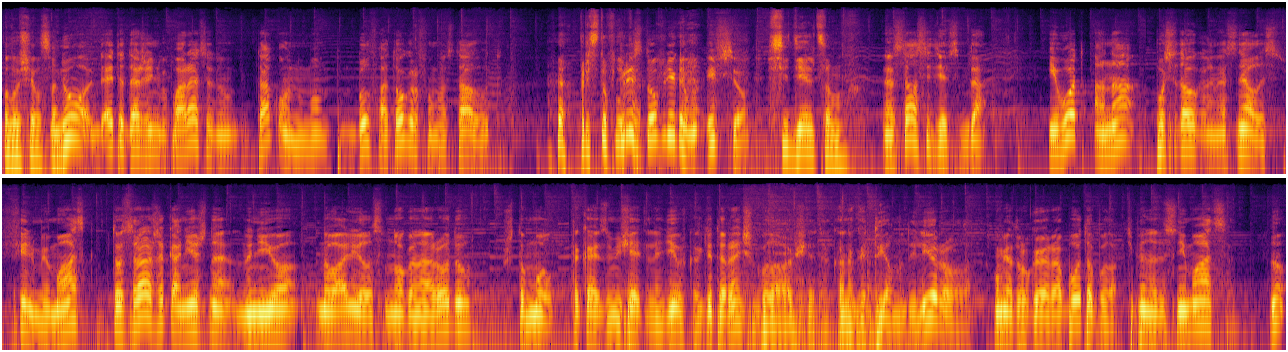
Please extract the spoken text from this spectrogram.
получился. Ну, это даже не папарацци, ну, так он, он был фотографом, а стал вот преступником. Преступником, и все. Сидельцем. Э, стал сидельцем, да. И вот она, после того, как она снялась в фильме «Маск», то сразу же, конечно, на нее навалилось много народу, что, мол, такая замечательная девушка, где ты раньше была вообще так? Она говорит, да я моделировала, у меня другая работа была, тебе надо сниматься. Ну,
